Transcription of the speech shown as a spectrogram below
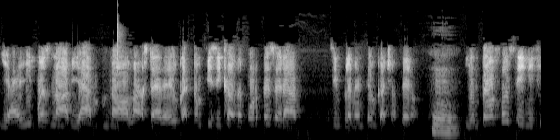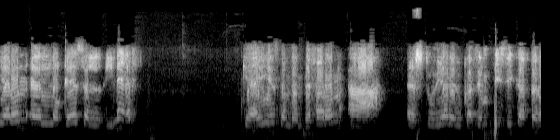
Y ahí pues no había, no, la, hasta de educación física o deportes era simplemente un cachondeo. Mm. Y entonces iniciaron el, lo que es el INEF, que ahí es donde empezaron a estudiar educación física, pero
